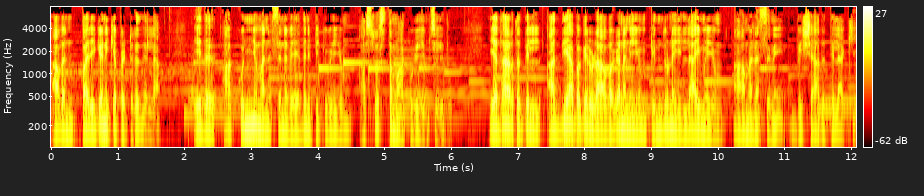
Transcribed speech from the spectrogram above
അവൻ പരിഗണിക്കപ്പെട്ടിരുന്നില്ല. ഇത് ആ കുഞ്ഞു മനസ്സിനെ വേദനിപ്പിക്കുകയും അസ്വസ്ഥമാക്കുകയും ചെയ്തു. യഥാർത്ഥത്തിൽ അധ്യാപകരുടെ അവഗണനയും പിന്തുണയില്ലായ്മയും ആ മനസ്സിനെ വിഷാദത്തിലാക്കി.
